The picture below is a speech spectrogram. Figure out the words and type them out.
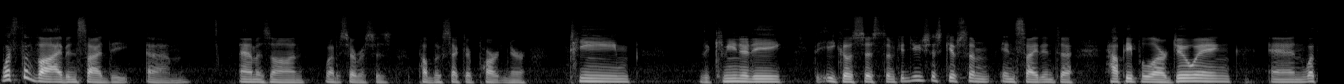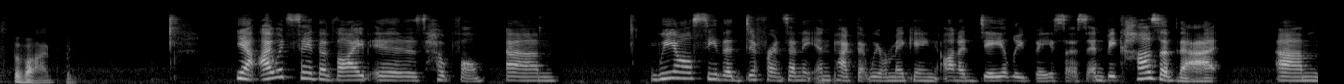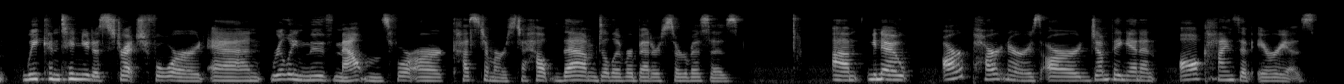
What's the vibe inside the um, Amazon Web Services public sector partner team, the community, the ecosystem? Could you just give some insight into how people are doing and what's the vibe? Yeah, I would say the vibe is hopeful. Um, we all see the difference and the impact that we are making on a daily basis. And because of that, um, we continue to stretch forward and really move mountains for our customers to help them deliver better services. Um, you know, our partners are jumping in in all kinds of areas.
